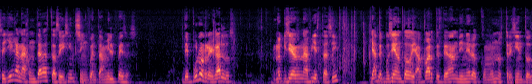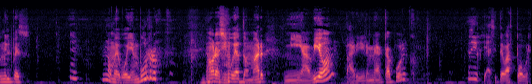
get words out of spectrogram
Se llegan a juntar hasta 650 mil pesos. De puros regalos. No quisieras una fiesta así. Ya te pusieron todo y aparte te dan dinero como unos 300 mil pesos. Eh, No me voy en burro. Ahora sí voy a tomar mi avión para irme a Acapulco. Y ya si te vas pobre.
